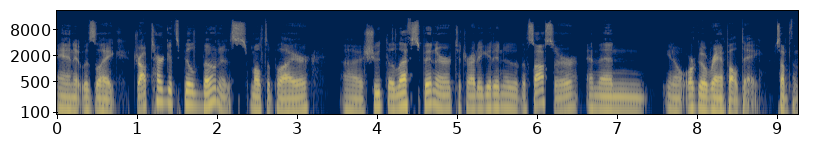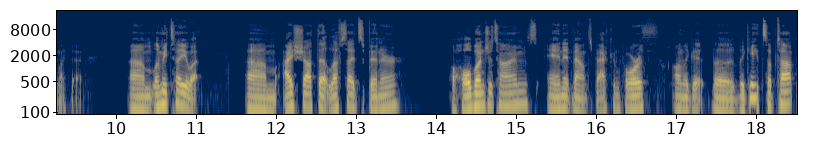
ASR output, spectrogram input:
and it was like drop targets build bonus multiplier, uh, shoot the left spinner to try to get into the saucer, and then you know, or go ramp all day, something like that. Um, let me tell you what, um, I shot that left side spinner a whole bunch of times, and it bounced back and forth on the the the gates up top,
